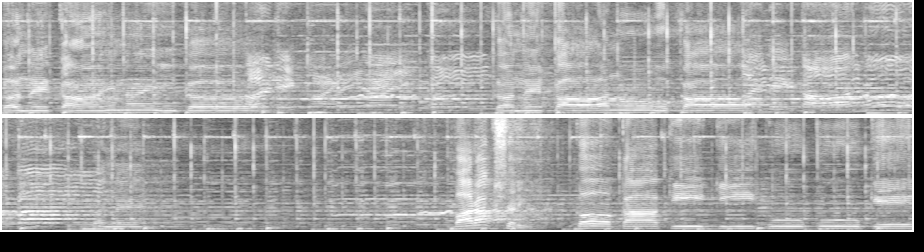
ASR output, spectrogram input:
કને કાંઈ નહીં કને કાનો કા. બારાક્ષરી. ક, કા, કી કી, કુ કુ, કે,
